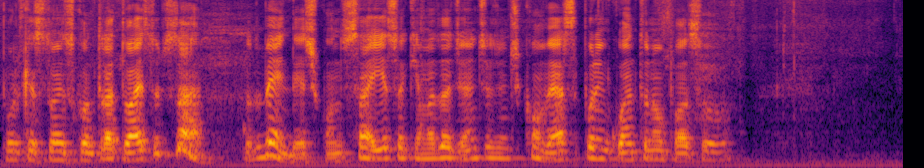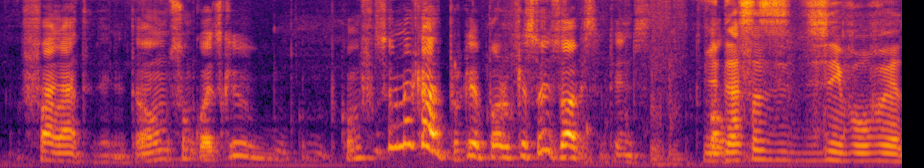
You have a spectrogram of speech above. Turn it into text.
por questões contratuais, tu diz, ah, tudo bem, deixa quando sair isso aqui mais adiante a gente conversa, por enquanto não posso falar, tá Então, são coisas que, como funciona o mercado, porque por questões óbvias, entende? E dessas desenvolver,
